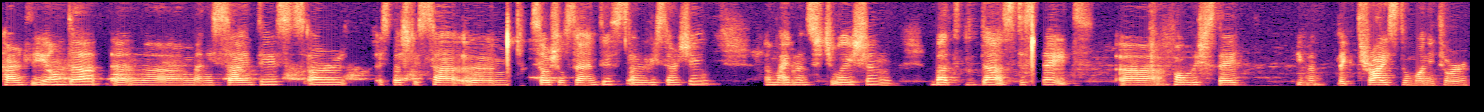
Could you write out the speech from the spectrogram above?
currently on that, and uh, many scientists are, especially um, social scientists, are researching a migrant situation. But does the state uh, Polish state even like tries to monitor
